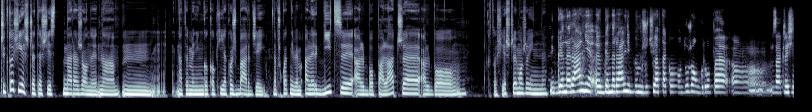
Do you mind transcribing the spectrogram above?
Czy ktoś jeszcze też jest narażony na, mm, na te meningokoki jakoś bardziej? Na przykład, nie wiem, alergicy, albo palacze, albo Ktoś jeszcze może inny? Generalnie, generalnie bym rzuciła w taką dużą grupę e, w zakresie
